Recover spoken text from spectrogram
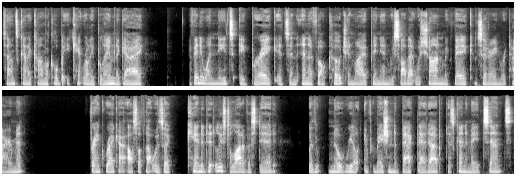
Sounds kind of comical, but you can't really blame the guy. If anyone needs a break, it's an NFL coach, in my opinion. We saw that with Sean McVay considering retirement. Frank Reich, I also thought was a candidate, at least a lot of us did with no real information to back that up. It just kind of made sense,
